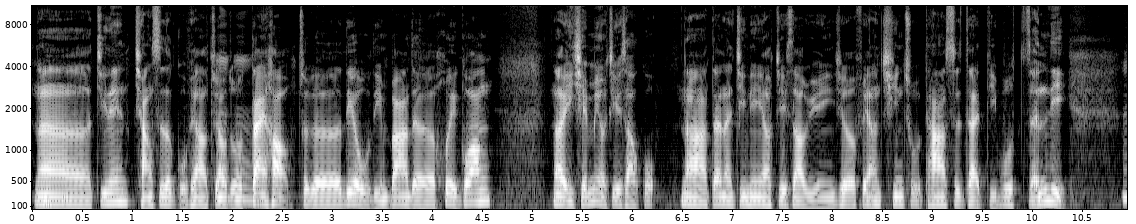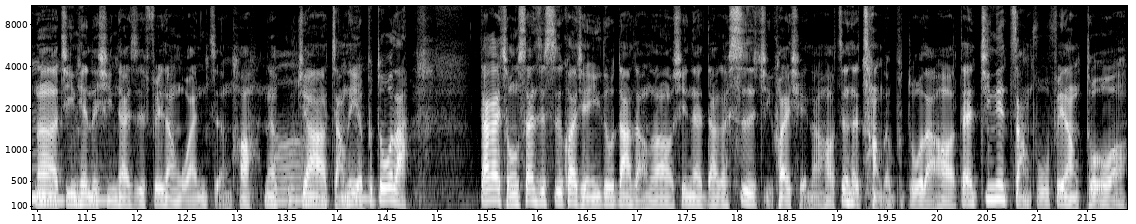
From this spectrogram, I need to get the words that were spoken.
那今天强势的股票叫做代号这个六五零八的汇光，那以前没有介绍过。那当然今天要介绍原因就非常清楚，它是在底部整理。那今天的形态是非常完整哈。那股价涨得也不多啦，大概从三十四块钱一度大涨到现在大概四十几块钱了哈，真的涨得不多了哈。但今天涨幅非常多哦。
